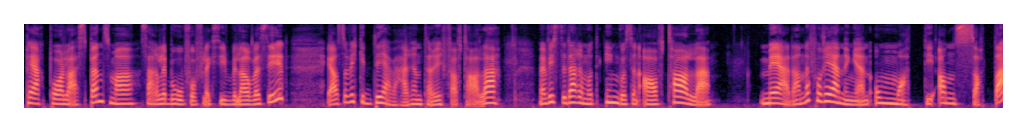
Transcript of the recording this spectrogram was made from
Per, Pål og Espen, som har særlig behov for fleksibel arbeidstid, ja, så vil ikke det være en tariffavtale. Men hvis det derimot inngås en avtale med denne foreningen om at de ansatte,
